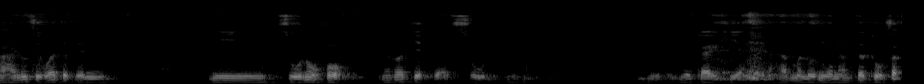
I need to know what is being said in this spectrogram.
ท้ายรู้สึกว่าจะเป็นมีศูนย์หกหกแล้วก็เจ็ดแปดศูนย์นะครับนี่ไม่ไกลเคียงเลยนะครับ มาลุ้นกันนะครับจะถูกสัก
